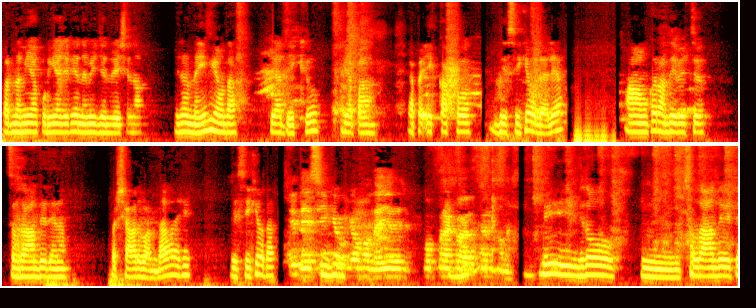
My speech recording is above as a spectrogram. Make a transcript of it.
ਪਰ ਨਵੀਆਂ ਕੁੜੀਆਂ ਜਿਹੜੀਆਂ ਨਵੀਂ ਜਨਰੇਸ਼ਨ ਆ, ਜਿਹਨਾਂ ਨੂੰ ਨਹੀਂ ਵੀ ਆਉਂਦਾ ਤੇ ਆ ਦੇਖਿਓ ਵੀ ਆਪਾਂ ਆਪਾਂ ਇੱਕ ਕੱਪ ਦੇਸੀ ਘਿਓ ਲੈ ਲਿਆ। ਆਮ ਘਰਾਂ ਦੇ ਵਿੱਚ ਸੰਗਰਾਂਦ ਦੇ ਦਿਨ ਪ੍ਰਸ਼ਾਦ ਬਣਦਾ ਇਹ ਦੇਸੀ ਘਿਓ ਦਾ। ਇਹ ਦੇਸੀ ਘਿਓ ਕਿਉਂ ਹੁੰਦਾ ਜੀ ਇਹਦੇ ਚ? ਕੋਕੋਨਟ ਆਇਲ ਕਿਉਂ ਨਹੀਂ ਹੁੰਦਾ ਵੀ ਜਦੋਂ ਸੰਗਰਾਂਦ ਦੇ ਵਿੱਚ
